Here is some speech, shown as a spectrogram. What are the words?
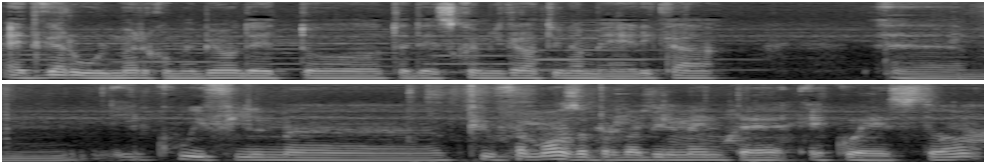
Edgar Ulmer, come abbiamo detto, tedesco emigrato in America, ehm, il cui film più famoso probabilmente è questo,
